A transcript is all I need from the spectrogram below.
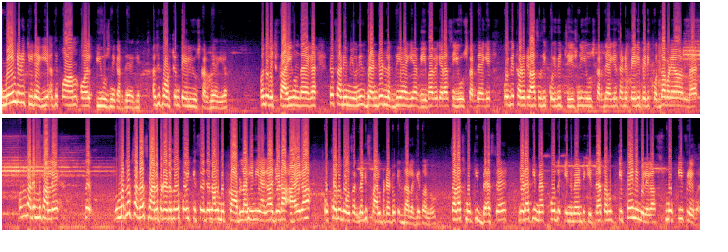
ਮੇਨ ਜਿਹੜੀ ਚੀਜ਼ ਹੈਗੀ ਹੈ, ਅਸੀਂ ਪਾਮ ਆਇਲ ਯੂਜ਼ ਨਹੀਂ ਕਰਦੇ ਹੈਗੇ। ਅਸੀਂ ਫੋਰਚੂਨ ਤੇਲ ਯੂਜ਼ ਕਰਦੇ ਹੈਗੇ ਆ ਉਹਦੇ ਵਿੱਚ ਫਰਾਈ ਹੁੰਦਾ ਹੈਗਾ। ਫਿਰ ਸਾਡੀ ਮਿਊਨੀਜ਼ ਬ੍ਰਾਂਡਡ ਲੱਗਦੀ ਹੈਗੀ ਆ ਵੀਵਾ ਵਗੈਰਾ ਅਸੀਂ ਯੂਜ਼ ਕਰਦੇ ਹੈਗੇ। ਕੋਈ ਵੀ ਥਰਡ ਕਲਾਸ ਅਸੀਂ ਕੋਈ ਵੀ ਚੀਜ਼ ਨਹੀਂ ਯੂਜ਼ ਕਰਦੇ ਹੈਗੇ। ਸਾਡੇ ਪੇਰੀ ਪੇਰੀ ਖੁਦ ਦਾ ਬਣਿਆ ਹੁੰਦਾ ਹੈ। ਮਤਲਬ ਸਾਡੇ ਮਸਾਲੇ ਮਤਲਬ ਸਾਡਾ ਸਪਾਇਰਲ ਪੋਟੈਟੋ ਦਾ ਕੋਈ ਕਿਸੇ ਦੇ ਨਾਲ ਮੁਕਾਬਲਾ ਹੀ ਨਹੀਂ ਹੈਗਾ, ਜਿਹੜਾ ਆਏਗਾ, ਉਹ ਖੁਦ ਬੋਲ ਸਕਦਾ ਕਿ ਸਪਾਇਰਲ ਪੋਟੈਟੋ ਕਿੱਦਾਂ ਲੱਗੇ ਤੁਹਾਨੂੰ। ਸਾਡਾ ਸਮੋਕੀ ਬੈਸਟ ਹੈ, ਜਿਹੜਾ ਕਿ ਮੈਂ ਖੁਦ ਇਨਵੈਂਟ ਕੀਤਾ ਤੁਹਾਨੂੰ ਕਿਤੇ ਨਹੀਂ ਮਿਲੇਗਾ, ਸਮੋਕੀ ਫਲੇਵਰ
